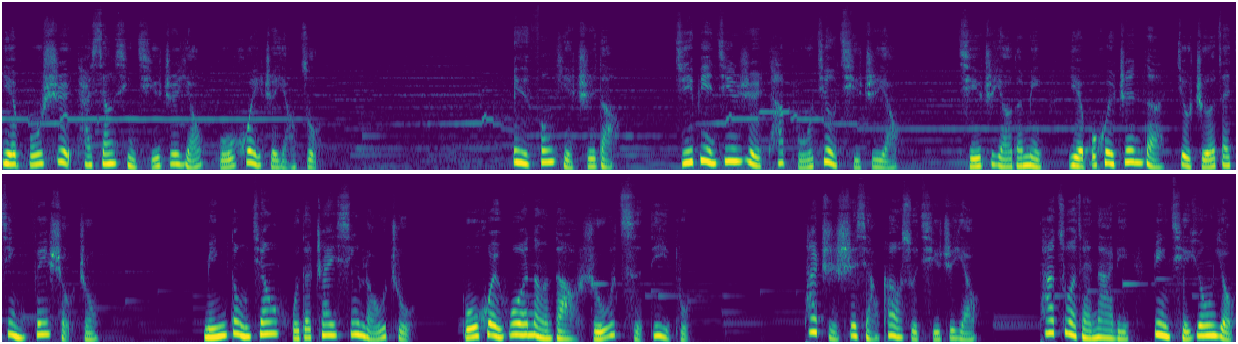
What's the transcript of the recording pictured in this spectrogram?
也不是他相信齐之遥不会这样做。绿风也知道，即便今日他不救齐之遥，齐之遥的命也不会真的就折在静妃手中。名动江湖的摘星楼主不会窝囊到如此地步。他只是想告诉齐之遥。他坐在那里，并且拥有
